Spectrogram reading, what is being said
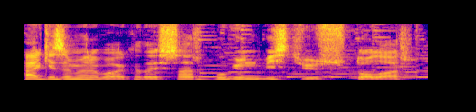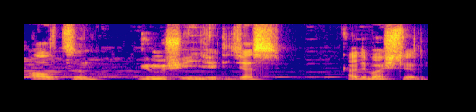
Herkese merhaba arkadaşlar. Bugün BIST 100, dolar, altın, gümüş inceleyeceğiz. Hadi başlayalım.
